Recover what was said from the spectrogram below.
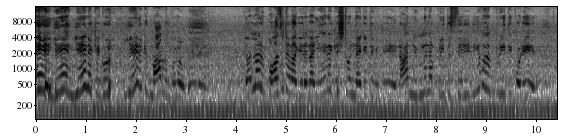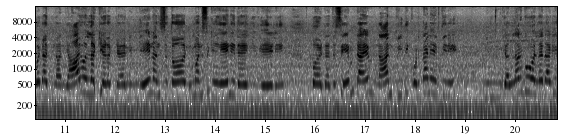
ಏನ್, ಏನು, ಏನಕ್ಕೆ ಗುರು? ಏನಕ್ಕೆ ಮಾಡ್ಬೇಕು ಗುರು? ಎಲ್ಲರೂ ಪಾಸಿಟಿವ್ ಆಗಿರೋಣ. ಏನಕ್ಕೆ ಇಷ್ಟೊಂದು ನೆಗೆಟಿವಿಟಿ ನಾನು ನಿಮ್ಮನ್ನ ಪ್ರೀತಿಸ್ತೀನಿ. ನೀವು ಪ್ರೀತಿ ಕೊಡಿ. ಬಟ್ ಅದು ನಾನು ಯಾರು ಅಲ್ಲ ಕೇಳೋಕ್ಕೆ, ನಿಮ್ಗೆ ಏನು ಅನಿಸುತ್ತೋ, ನಿಮ್ಮ ಅನಿಸಿಕೆ ಏನಿದೆ ನೀವು ಹೇಳಿ. But at the same time ನಾನು ಪ್ರೀತಿ ಕೊಡ್ತಾನೆ ಇರ್ತೀನಿ. ನಿಮ್ಗೆಲ್ಲರಿಗೂ ಒಳ್ಳೇದಾಗಲಿ,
